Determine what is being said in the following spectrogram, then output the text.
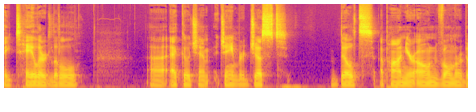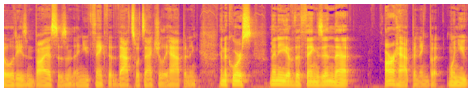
a tailored little uh, echo cham- chamber just built upon your own vulnerabilities and biases, and, and you think that that's what's actually happening. And of course, many of the things in that are happening, but when you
